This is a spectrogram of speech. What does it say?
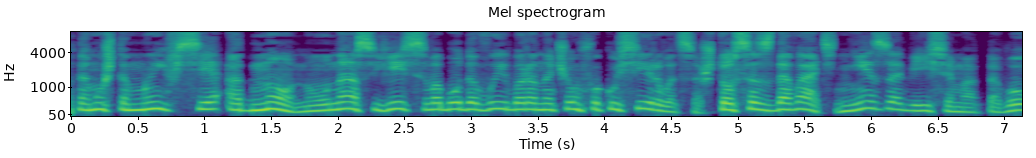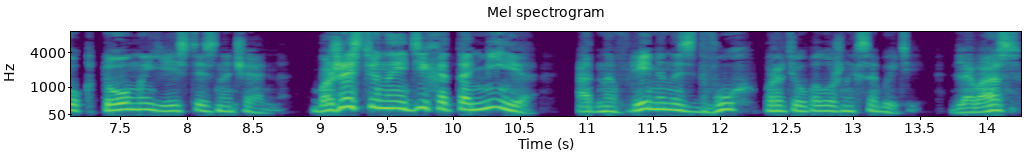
Потому что мы все одно, но у нас есть свобода выбора, на чем фокусироваться, что создавать, независимо от того, кто мы есть изначально. Божественная дихотомия — одновременность двух противоположных событий. Для вас,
